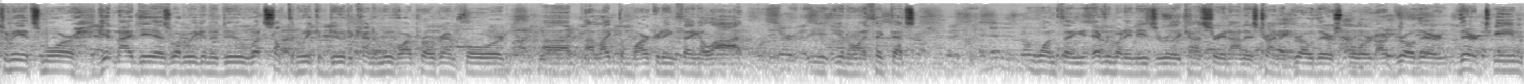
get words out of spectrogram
to me, it's more getting ideas. What are we going to do? What's something we can do to kind of move our program forward? Uh, I like the marketing thing a lot. You, you know, I think that's one thing everybody needs to really concentrate on is trying to grow their sport or grow their their team,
